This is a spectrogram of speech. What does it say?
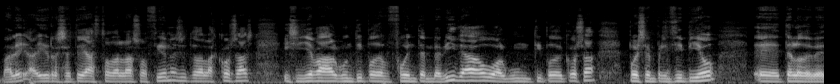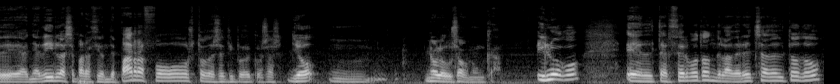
¿vale? Ahí reseteas todas las opciones y todas las cosas y si lleva algún tipo de fuente embebida o algún tipo de cosa, pues en principio eh, te lo debe de añadir, la separación de párrafos, todo ese tipo de cosas. Yo mm, no lo he usado nunca. Y luego, el tercer botón de la derecha del todo,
